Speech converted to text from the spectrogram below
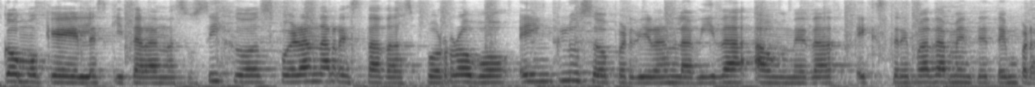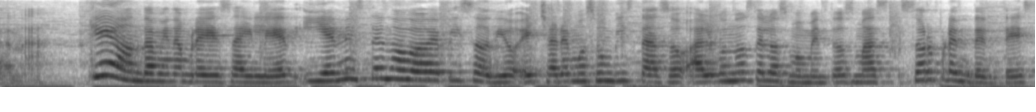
como que les quitaran a sus hijos, fueran arrestadas por robo e incluso perdieran la vida a una edad extremadamente temprana. ¿Qué onda? Mi nombre es Ailed y en este nuevo episodio echaremos un vistazo a algunos de los momentos más sorprendentes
